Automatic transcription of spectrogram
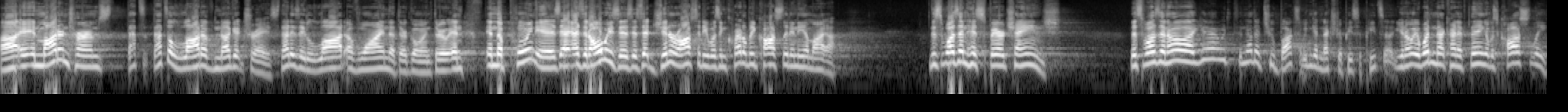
Uh, in modern terms, that's, that's a lot of nugget trays. That is a lot of wine that they're going through. And, and the point is, as it always is, is that generosity was incredibly costly to Nehemiah. This wasn't his spare change. This wasn't, oh, uh, yeah, another two bucks, we can get an extra piece of pizza. You know, it wasn't that kind of thing. It was costly.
